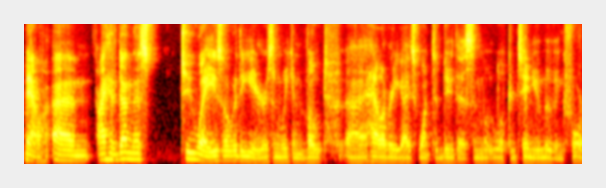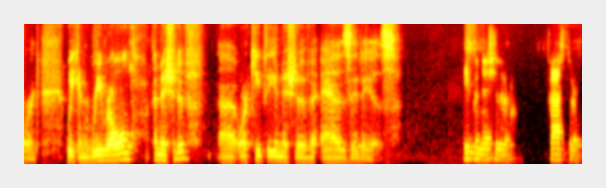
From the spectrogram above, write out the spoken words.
now, um, I have done this two ways over the years, and we can vote uh, however you guys want to do this, and we'll, we'll continue moving forward. We can re-roll initiative uh, or keep the initiative as it is. Keep initiative faster. Is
